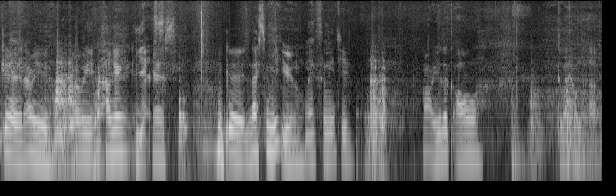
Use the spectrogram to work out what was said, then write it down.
Good. How are you? Are we hugging? Yes. Yes. Good. Nice to meet you. Nice to meet you. Oh, you look all glammed up.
